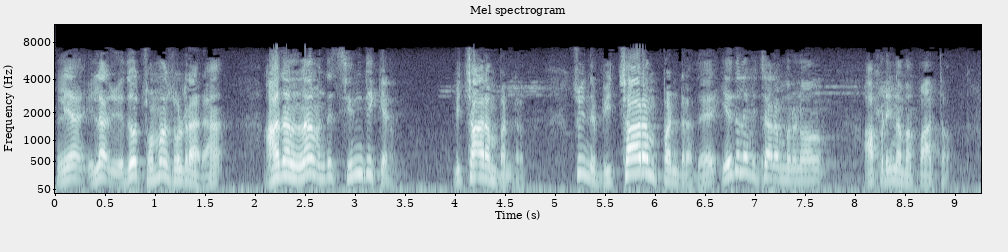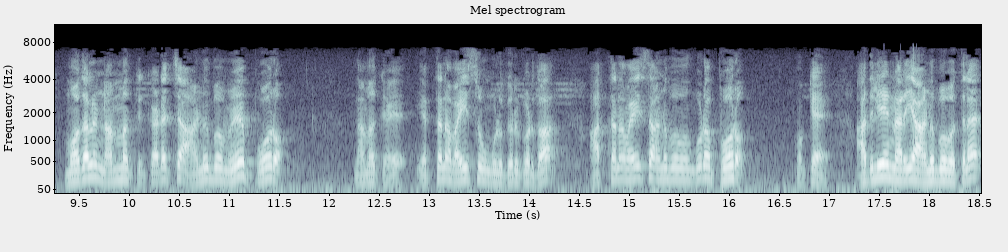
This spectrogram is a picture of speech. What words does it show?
இல்லையா? இல்ல ஏதோ சும்மா சொல்றாரா? அதெல்லாம் வந்து சிந்திக்கணும். விசாரம் பண்றது. இந்த விசாரம் பண்றது எதுல விசாரம் பண்ணணும்? அப்படின்னு நம்ம பார்த்தோம். முதல்ல நமக்கு கிடைச்ச அனுபவமே போறோம். நமக்கு எத்தனை வயசு உங்களுக்கு இருக்கிறதோ அத்தனை வயசு அனுபவம் கூட போறோம். ஓகே அதுலயே நிறைய அனுபவத்துல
